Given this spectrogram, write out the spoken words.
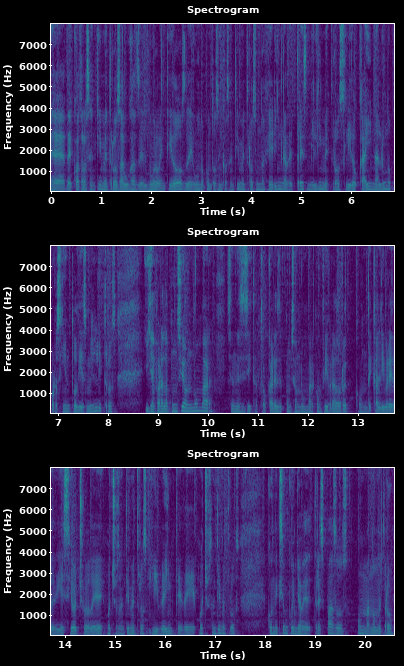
eh, de 4 centímetros, agujas del número 22 de 1.5 centímetros, una jeringa de 3 milímetros, lidocaína al 1%, 10 mililitros. Y ya para la punción lumbar se necesitan trocares de punción lumbar con fibrador con de calibre de 18 de 8 centímetros y 20 de 8 centímetros, conexión con llave de 3 pasos, un manómetro,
